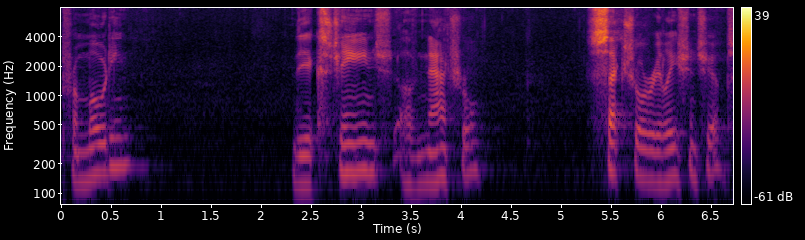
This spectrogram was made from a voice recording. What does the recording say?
promoting the exchange of natural sexual relationships,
